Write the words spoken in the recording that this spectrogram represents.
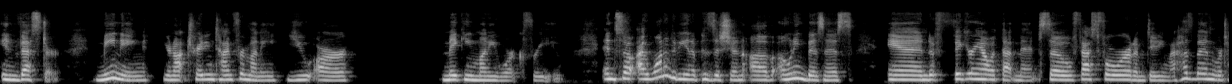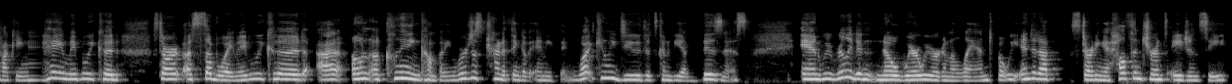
investor, meaning you're not trading time for money, you are making money work for you. And so I wanted to be in a position of owning business and figuring out what that meant. So fast forward, I'm dating my husband. We're talking, hey, maybe we could start a subway. Maybe we could uh, own a cleaning company. We're just trying to think of anything. What can we do that's going to be a business? And we really didn't know where we were going to land, but we ended up starting a health insurance agency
